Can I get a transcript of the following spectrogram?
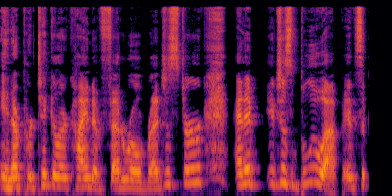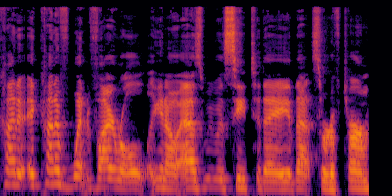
in a particular kind of federal register and it, it just blew up it's a kind of it kind of went viral you know as we would see today that sort of term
